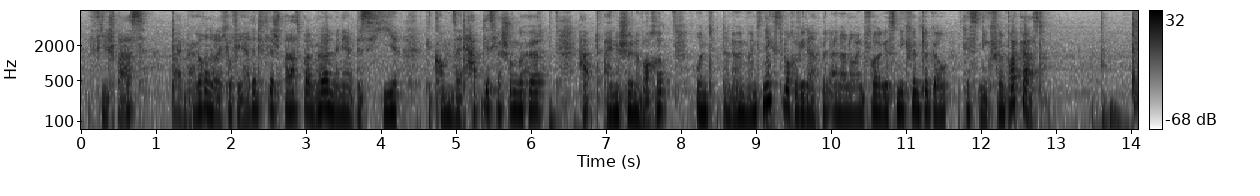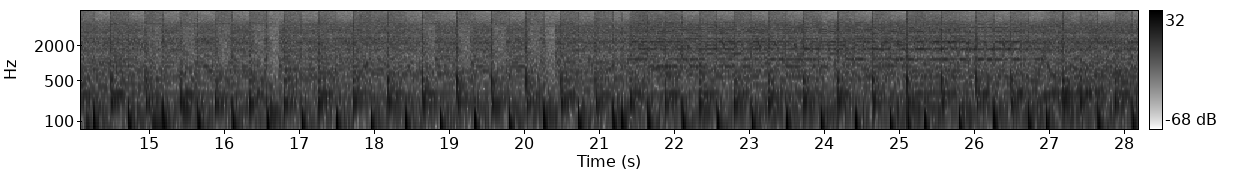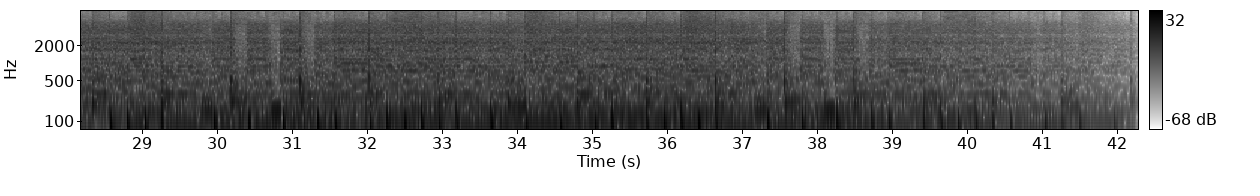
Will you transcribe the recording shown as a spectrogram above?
Viel Spaß beim Hören oder ich hoffe, ihr hattet viel Spaß beim Hören. Wenn ihr bis hier gekommen seid, habt ihr es ja schon gehört. Habt eine schöne Woche und dann hören wir uns nächste Woche wieder mit einer neuen Folge Sneak Film To Go, der Sneak Film Podcast.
